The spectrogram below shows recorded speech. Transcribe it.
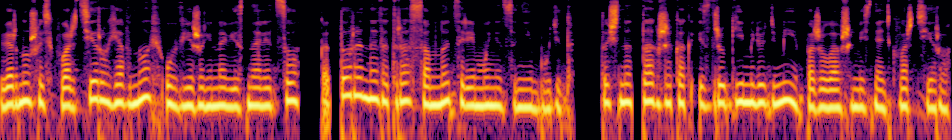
вернувшись в квартиру, я вновь увижу ненавистное лицо, которое на этот раз со мной церемониться не будет. Точно так же, как и с другими людьми, пожелавшими снять квартиру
